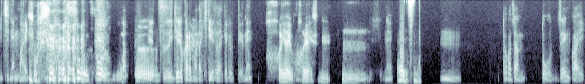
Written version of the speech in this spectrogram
1年前に。そうですね。そうそ う続いてるからまだ来ていただけるっていうね。早い、早いですね。うん。ですよね。早いですね。うん。タカちゃんと前回、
